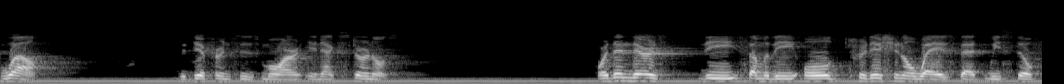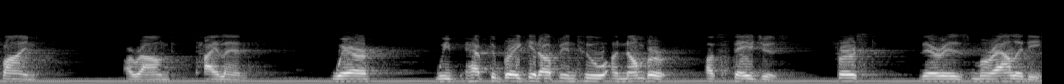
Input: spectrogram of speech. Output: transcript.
well. The difference is more in externals. Or then there's the, some of the old traditional ways that we still find around Thailand, where we have to break it up into a number of stages. First, there is morality,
